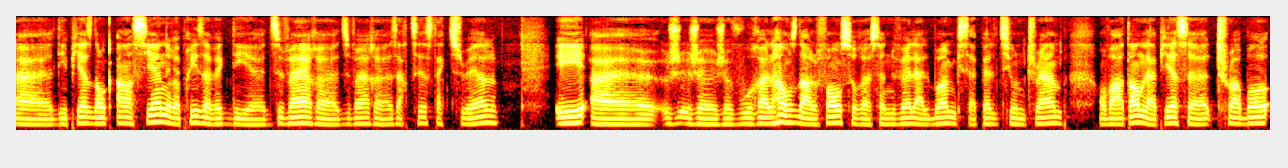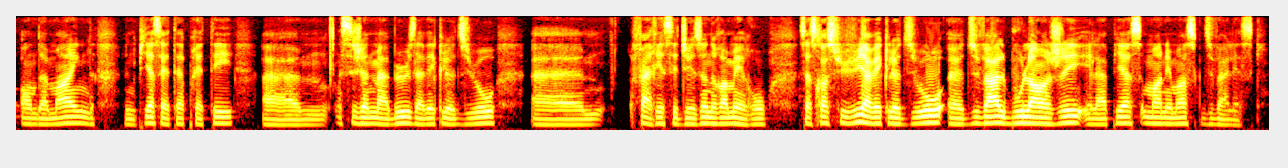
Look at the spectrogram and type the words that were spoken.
Euh, des pièces donc anciennes reprises avec des euh, divers, euh, divers artistes actuels. Et je, je, je, vous relance dans le fond sur ce nouvel album qui s'appelle Tune Tramp. On va entendre la pièce Trouble on the Mind, une pièce interprétée, si je ne m'abuse, avec le duo Faris et Jason Romero. Ça sera suivi avec le duo Duval Boulanger et la pièce Money Duvalesque.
